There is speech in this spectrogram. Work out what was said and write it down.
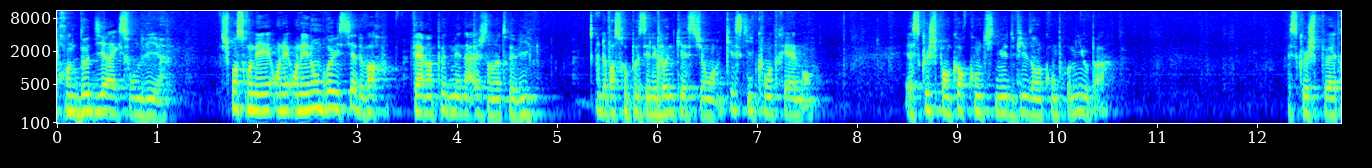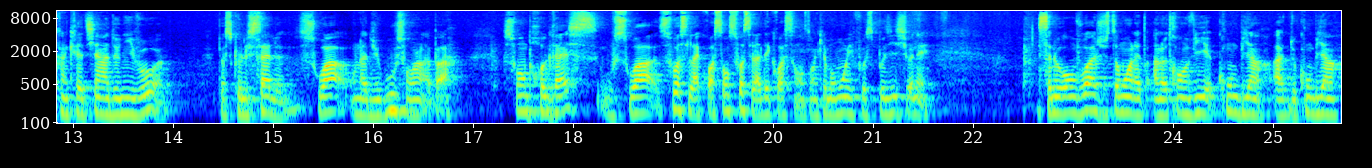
prendre d'autres directions de vie. Je pense qu'on est, on est, on est nombreux ici à devoir faire un peu de ménage dans notre vie, à devoir se reposer les bonnes questions. Qu'est-ce qui compte réellement? Est-ce que je peux encore continuer de vivre dans le compromis ou pas? Est-ce que je peux être un chrétien à deux niveaux? Parce que le sel, soit on a du goût, soit on n'en a pas. Soit on progresse, ou soit, soit c'est la croissance, soit c'est la décroissance. Donc à un moment, il faut se positionner. Ça nous renvoie justement à notre envie combien, à, de combien,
